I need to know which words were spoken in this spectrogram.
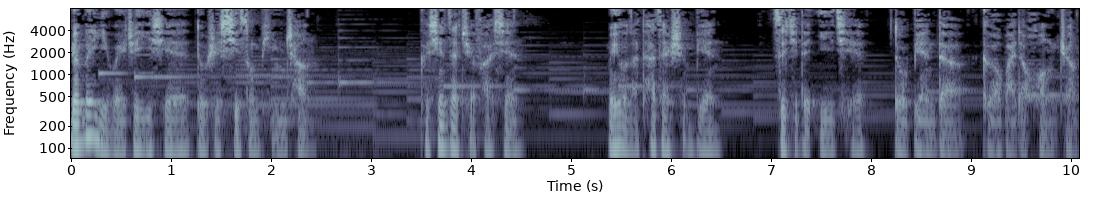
原本以为这一些都是稀松平常，可现在却发现，没有了他在身边，自己的一切都变得格外的慌张。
